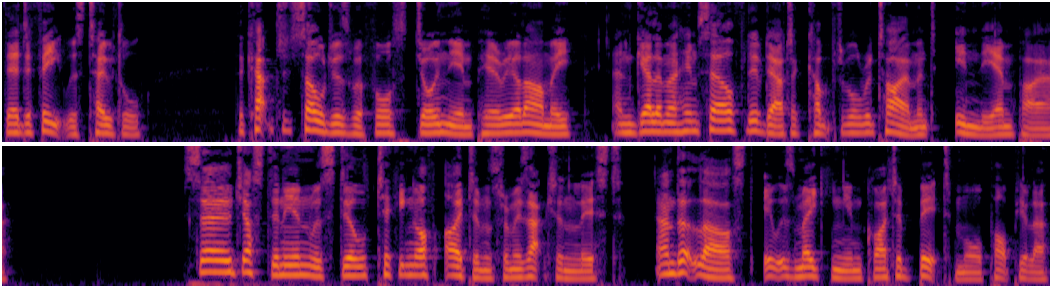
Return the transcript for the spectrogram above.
Their defeat was total. The captured soldiers were forced to join the imperial army, and Gelimer himself lived out a comfortable retirement in the empire. So Justinian was still ticking off items from his action list, and at last it was making him quite a bit more popular.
